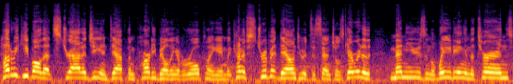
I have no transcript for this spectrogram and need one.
how do we keep all that strategy and depth and party building of a role-playing game, but kind of strip it down to its essentials, get rid of the menus and the waiting and the turns,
